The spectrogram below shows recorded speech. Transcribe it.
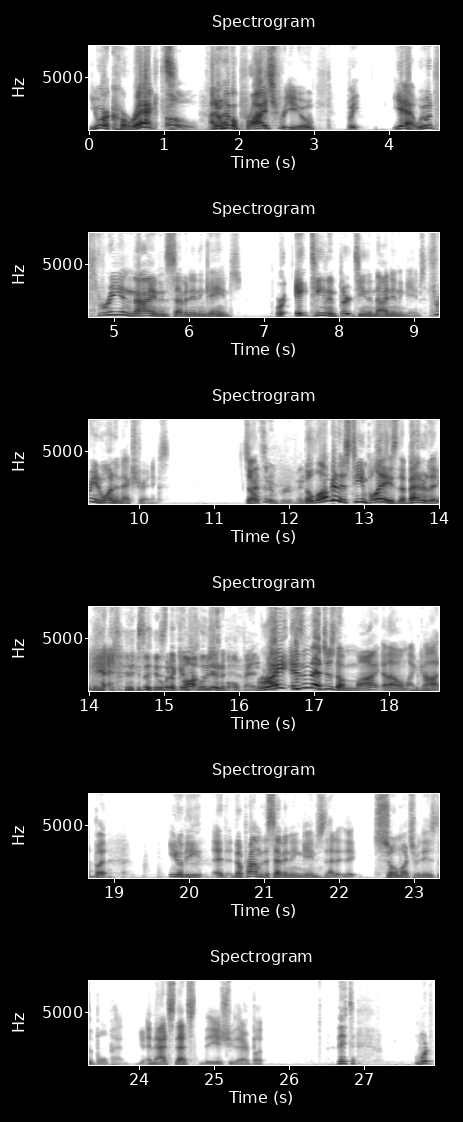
You are correct. Oh. I don't have a prize for you, but yeah, we went 3 and 9 in seven inning games. We're 18 and 13 in nine inning games. 3 and 1 in extra innings. So That's an improvement. the longer this team plays, the better they get. is, is the would've thought with this conclusion. bullpen? Right? Isn't that just a my? Oh my god! But you know the uh, the problem with the seven inning games is that it, it- so much of it is the bullpen, and that's that's the issue there. But that what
